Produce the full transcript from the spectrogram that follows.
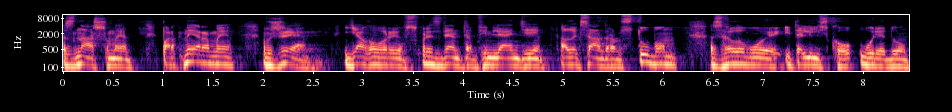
з нашими партнерами. Вже я говорив з президентом Фінляндії Олександром Стубом, з головою італійського уряду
